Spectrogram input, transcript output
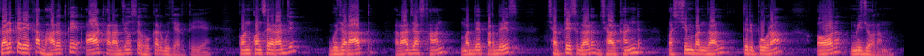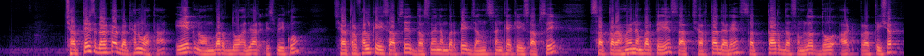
कर्क रेखा भारत के आठ राज्यों से होकर गुजरती है। कौन कौन से राज्य? गुजरात, राजस्थान, मध्य प्रदेश, छत्तीसगढ़, झारखंड, पश्चिम बंगाल, त्रिपुरा और मिजोरम। छत्तीसगढ़ का गठन हुआ था एक नवंबर 2000 ईस्वी को। क्षेत्रफल के हिसाब से दसवें नंबर पे, जनसंख्या के हिसाब से सत्रहवें नंबर पे है। साक्षरता दर है सत्तर दशमलव दो आठ प्रतिशत।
